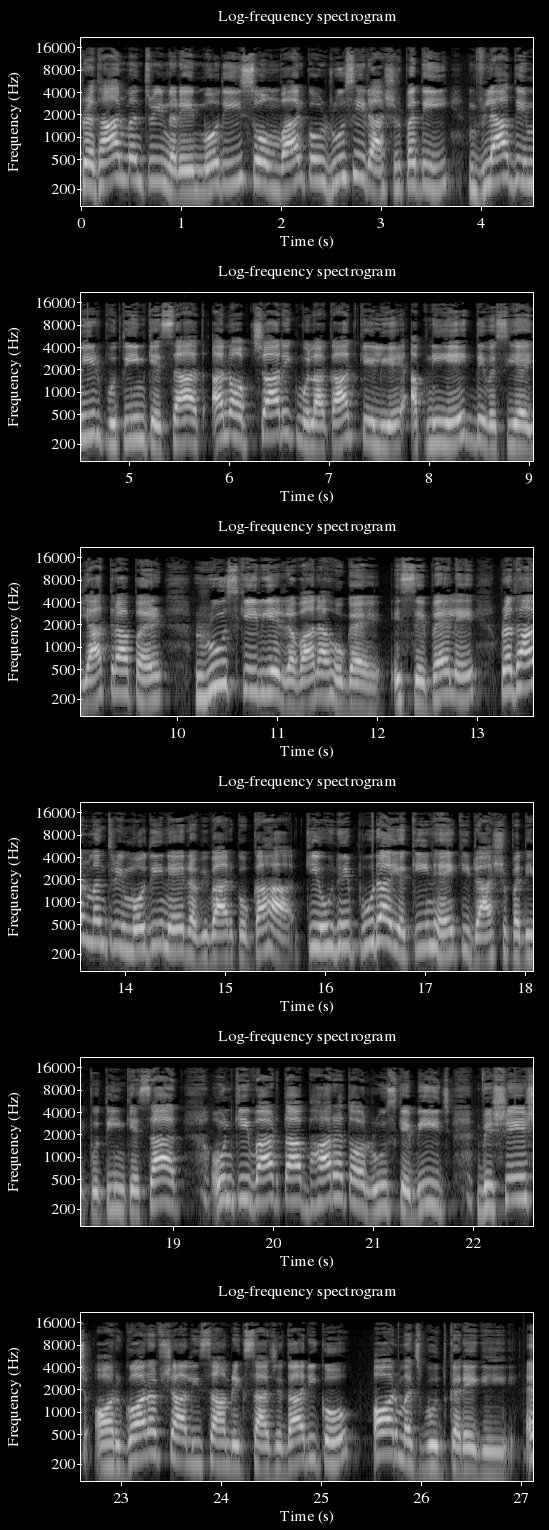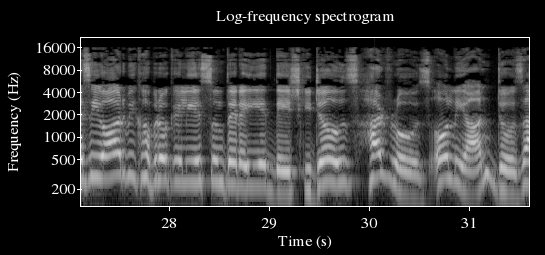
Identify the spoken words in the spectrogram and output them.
प्रधानमंत्री नरेंद्र मोदी सोमवार को रूसी राष्ट्रपति व्लादिमीर पुतिन के साथ अनौपचारिक मुलाकात के लिए अपनी एक दिवसीय यात्रा पर रूस के लिए रवाना हो गए। इससे पहले प्रधानमंत्री मोदी ने रविवार को कहा कि उन्हें पूरा यकीन है कि राष्ट्रपति पुतिन के साथ उनकी वार्ता भारत और रूस के बीच विशेष और गौरवशाली सामरिक साझेदारी को और मज़बूत करेगी। ऐसी और भी खबरों के लिए सुनते रहिए देश की डोज हर रोज ओनली ऑन डोज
